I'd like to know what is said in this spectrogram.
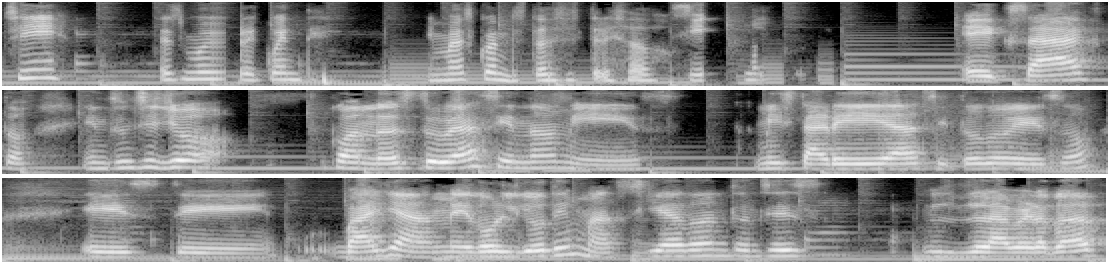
Sí, es muy frecuente. Y más cuando estás estresado. Sí, exacto. Entonces yo, cuando estuve haciendo mis, mis tareas y todo eso, este, vaya, me dolió demasiado, entonces la verdad,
